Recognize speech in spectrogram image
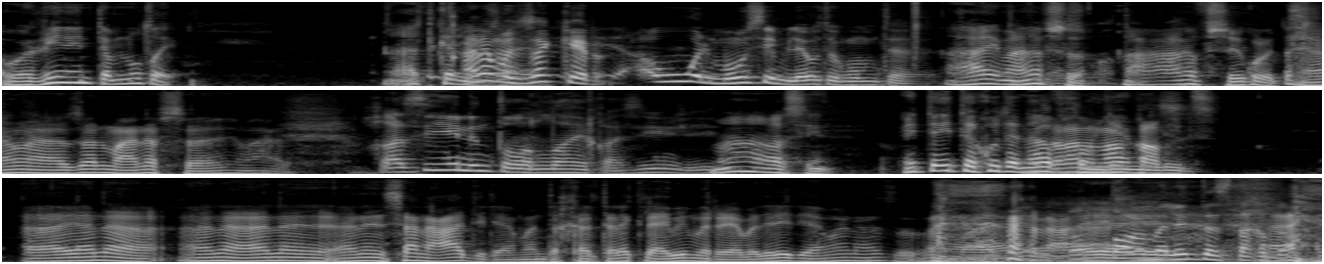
وريني أنت منوطي. أتكلم أنا متذكر. أول موسم له قمت هاي مع نفسه مع نفسه يقعد زول مع نفسه ما أعرف. قاسيين أنتوا والله قاسيين شيء ما قاسين انت أنت كنت جاي من. ليدز. آه أنا أنا أنا أنا إنسان عادل يا man. دخلت لك لاعبين من ريال مدريد يا man. الطعم اللي أنت استخدمته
